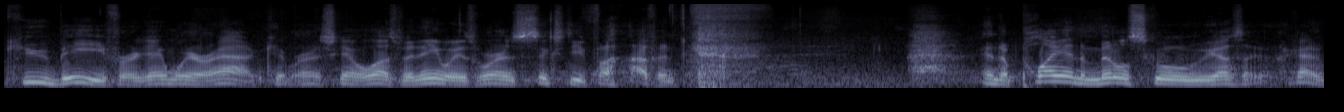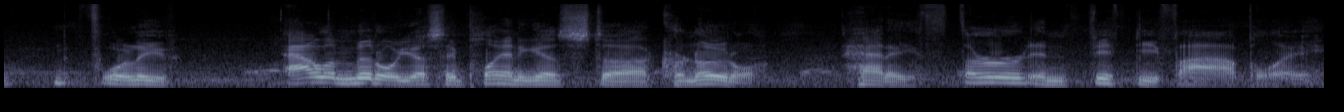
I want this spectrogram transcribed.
QB for a game we were at. I can't remember which game it was, but anyways, we're in 65 and and the play in the middle school. Yes, I got before we leave. Allen Middle yesterday playing against uh, Coronado had a third and 55 play.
